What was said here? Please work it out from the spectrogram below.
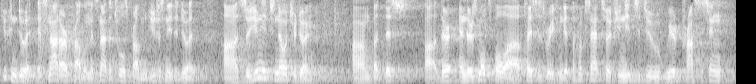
you can do it. It's not our problem. It's not the tool's problem. You just need to do it. Uh, so you need to know what you're doing. Um, but this uh, there, and there's multiple uh, places where you can get the hooks at. So if you need to do weird processing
